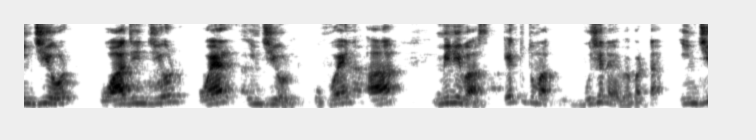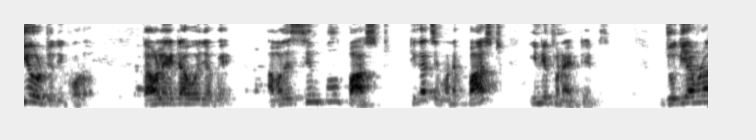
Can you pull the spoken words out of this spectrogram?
injured was injured were injured when a minibus একটু তোমরা বুঝে নেবে ব্যাপারটা। ইনজিওর্ড যদি করো, তাহলে এটা হয়ে যাবে আমাদের সিম্পল পাস্ট ঠিক আছে? মানে পাস্ট ইনডিফিনাইট টেন্স যদি আমরা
